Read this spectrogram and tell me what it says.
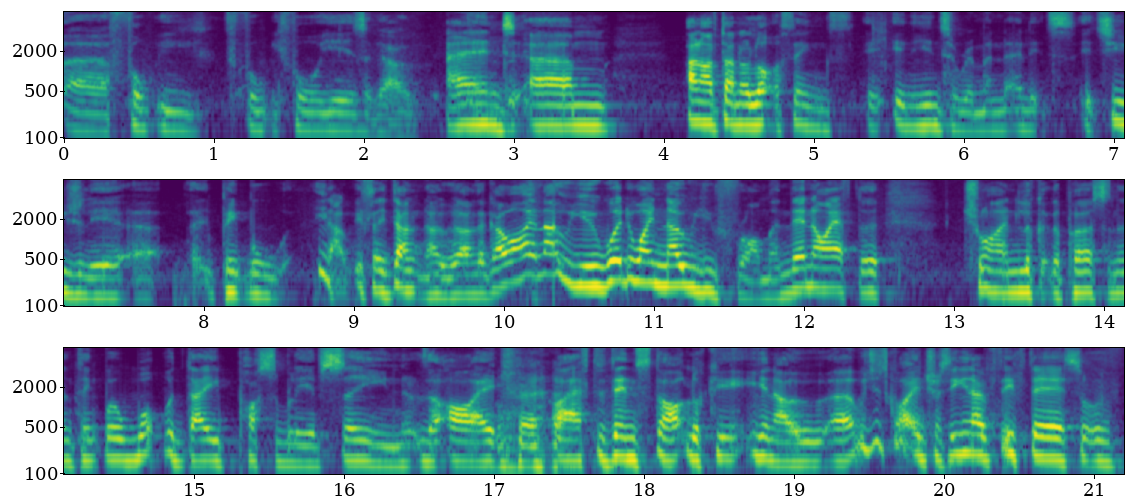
uh, 40, 44 years ago. And um, and I've done a lot of things in the interim, and, and it's it's usually uh, people, you know, if they don't know, they go, I know you. Where do I know you from? And then I have to try and look at the person and think, well, what would they possibly have seen that I I have to then start looking, you know, uh, which is quite interesting. You know, if, if they're sort of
